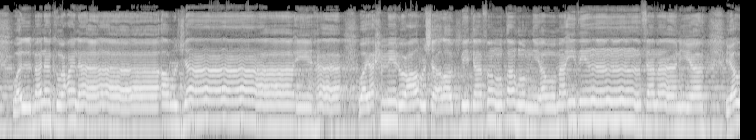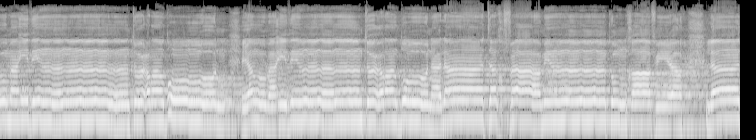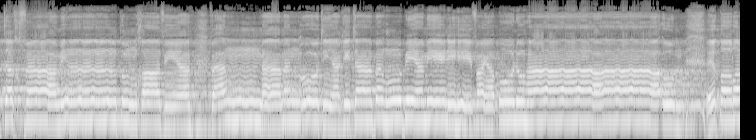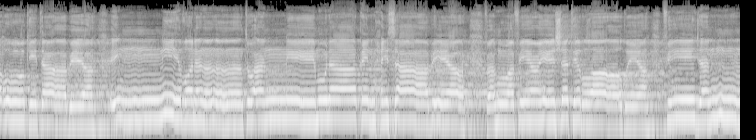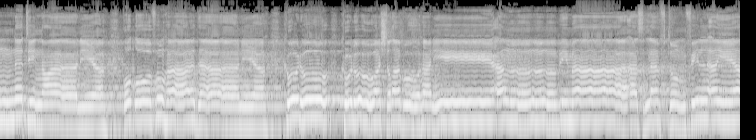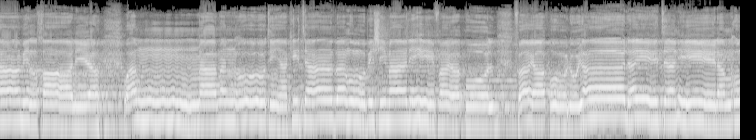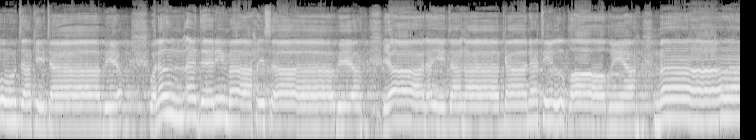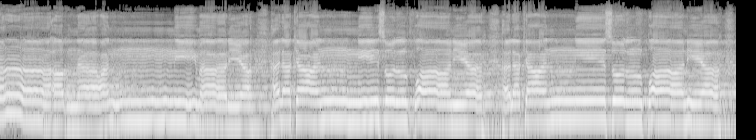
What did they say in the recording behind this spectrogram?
والملك على أرجائها ويحمل عرش ربك فوقهم يومئذ ثمانية يومئذ تعرضون يومئذ تعرضون لا تخفى منكم خافية. لا تخفى منكم خافية. فأما من أوتي كتابه بيمينه فيقول هاؤم اقرءوا كتابيه إني ظننت أني ملاق حسابيه فهو في عيشة راضية في جنة عالية قطوفها دانية. كلوا كلوا واشربوا هنيئا بما أسلفتم في الأيام الخالية. وأما من أوتي كتابه بشماله فيقول فيقول يا ليتني لم أوت كتابي ولم أدر ما حسابي. يا ليتها كانت القاضية ما هلك عني سلطانية هلك عني سلطانية.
